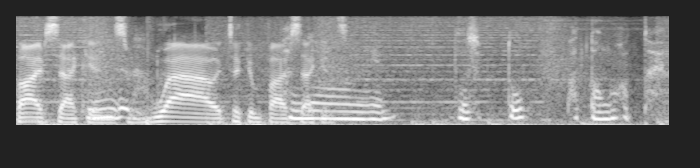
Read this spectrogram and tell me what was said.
five seconds. Wow, it took him five seconds. 반전의 모습도 봤던 것 같아요.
